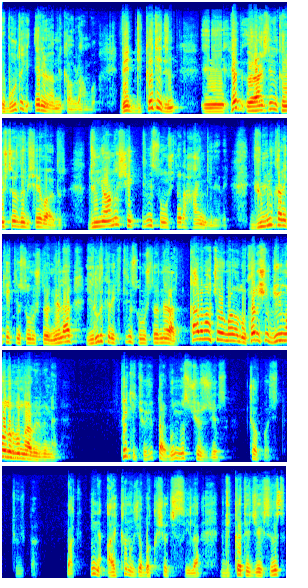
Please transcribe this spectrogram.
Ve buradaki en önemli kavram bu. Ve dikkat edin e, hep öğrencilerin karıştırdığı bir şey vardır. Dünyanın şeklinin sonuçları hangileri? Günlük hareketin sonuçları neler? Yıllık hareketin sonuçları neler? Karma çorman olur, karışır, düğüm olur bunlar birbirine. Peki çocuklar bunu nasıl çözeceğiz? Çok basit çocuklar. Bak yine Aykan Hoca bakış açısıyla dikkat edeceksiniz.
